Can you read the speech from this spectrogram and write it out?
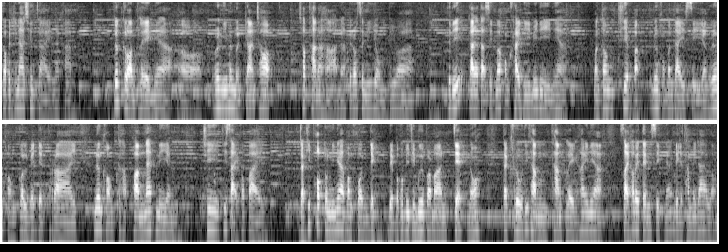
ก็เป็นที่น่าชื่นใจนะครับ เรื่องกรอนเพลงเนี่ยเเรื่องนี้มันเหมือนการชอบชอบทานอาหารนะเป็นรสนิยมพี่ว่า ทีนี้การจะตัดสินว่าของใครดีไม่ดีเนี่ยมันต้องเทียบกับเรื่องของบันไดเสียง เรื่องของกลเม็ดเด็ดพราย เรื่องของความแนบเนียนที่ที่ใส่เข้าไป จากที่พบตรงนี้เนี่ยบางคนเด็กเด็กบางคนมีฝีมือประมาณ7เนาะแต่ครูที่ทำทางเพลงให้เนี่ยใส่เข้าไปเต็ม10เนี่ยเด็กจะทำไม่ได้หรอก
